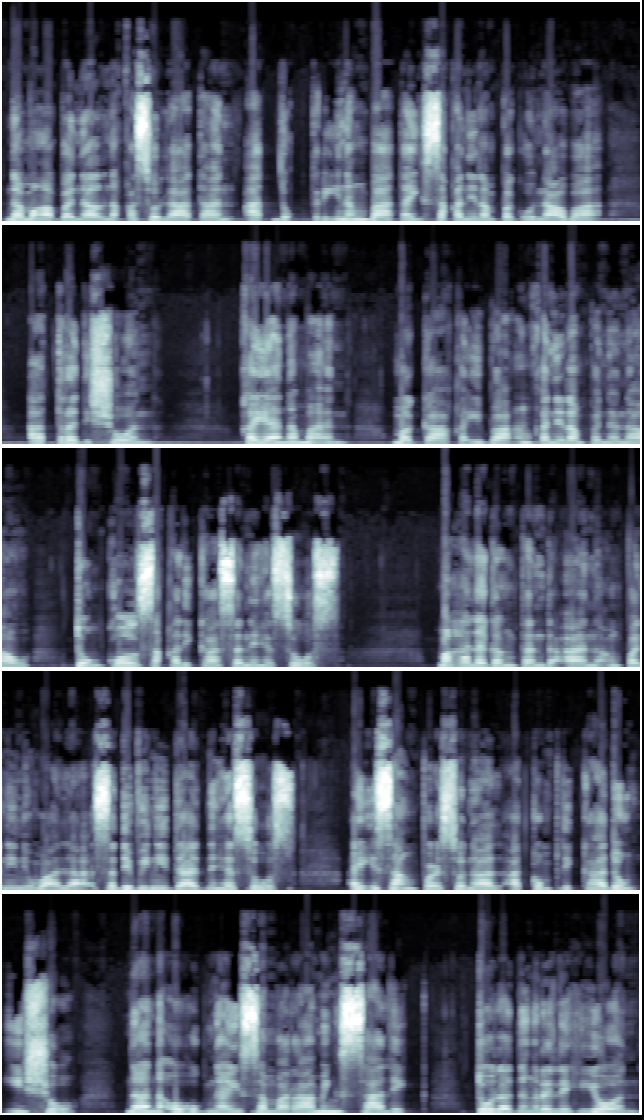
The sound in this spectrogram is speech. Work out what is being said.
ng mga banal na kasulatan at doktrinang batay sa kanilang pag-unawa at tradisyon. Kaya naman, magkakaiba ang kanilang pananaw tungkol sa kalikasan ni Jesus. Mahalagang tandaan na ang paniniwala sa divinidad ni Jesus ay isang personal at komplikadong isyu na nauugnay sa maraming salik tulad ng relihiyon,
